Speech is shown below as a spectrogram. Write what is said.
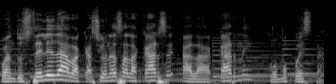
Cuando usted le da vacaciones a la, cárcel, a la carne, ¿cómo cuesta?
